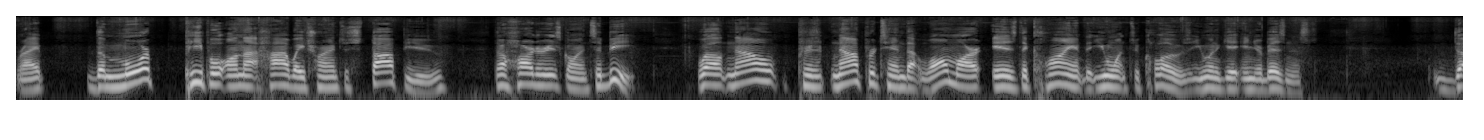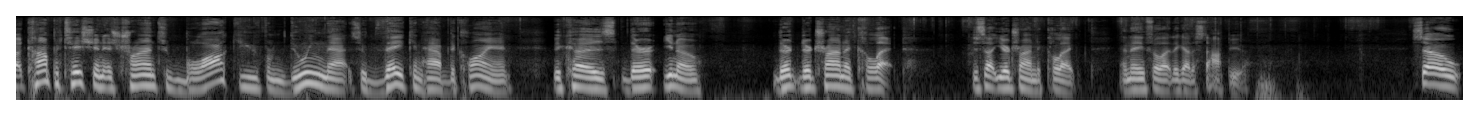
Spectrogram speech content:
Right? The more people on that highway trying to stop you, the harder it's going to be. Well, now now pretend that Walmart is the client that you want to close, you want to get in your business. The competition is trying to block you from doing that so they can have the client because they're, you know, they're they're trying to collect, just like you're trying to collect, and they feel like they got to stop you. So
